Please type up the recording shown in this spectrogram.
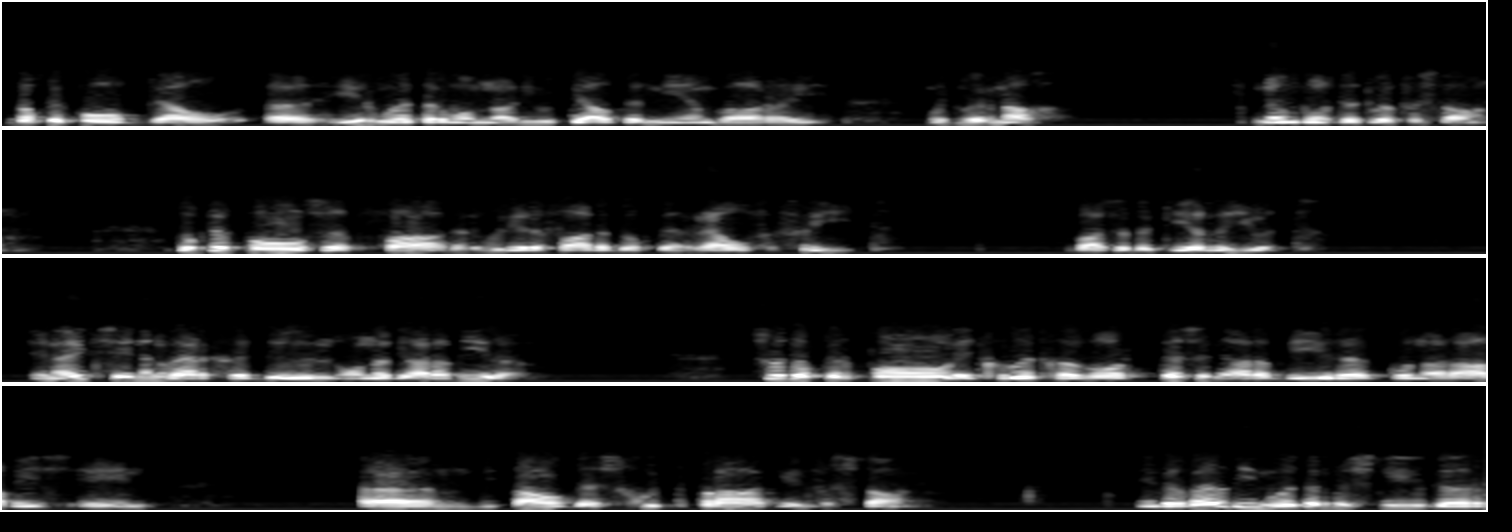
Dr Paul bel 'n uh, huurmotor om hom na die hotel te neem waar hy moet oornag. Nou moet ons dit ook verstaan. Dr Paul se vader, oulede vader Dr Ralph Fried, was 'n bekeerde Jood. En hy het sendingwerk gedoen onder die Arabiere. So Dr Paul het groot geword tussen die Arabiere, kon Arabies en ehm um, die taal dus goed praat en verstaan. En terwyl die motorbestuurder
